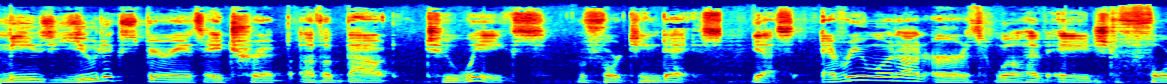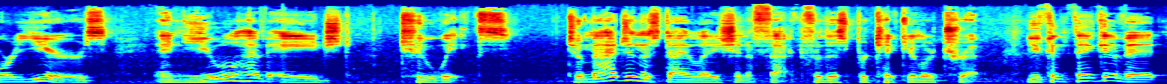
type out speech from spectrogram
means you'd experience a trip of about two weeks or 14 days. Yes, everyone on Earth will have aged four years, and you will have aged two weeks. To imagine this dilation effect for this particular trip, you can think of it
